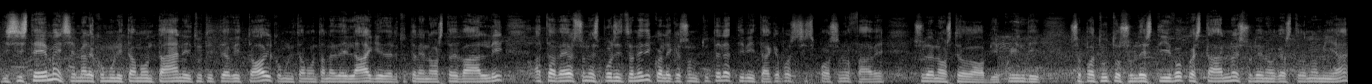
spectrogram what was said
di sistema insieme alle comunità montane di tutti i territori, comunità montane dei laghi e di tutte le nostre valli, attraverso un'esposizione di quelle che sono tutte le attività che si possono fare sulle nostre robbie, quindi soprattutto sull'estivo quest'anno e sull'enogastronomia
